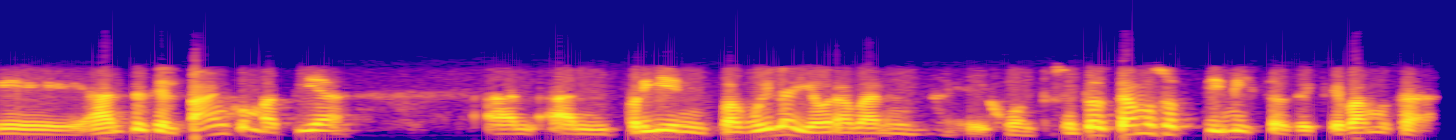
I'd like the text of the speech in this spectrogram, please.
que antes el PAN combatía al, al PRI en Coahuila y ahora van eh, juntos. Entonces estamos optimistas de que vamos a,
